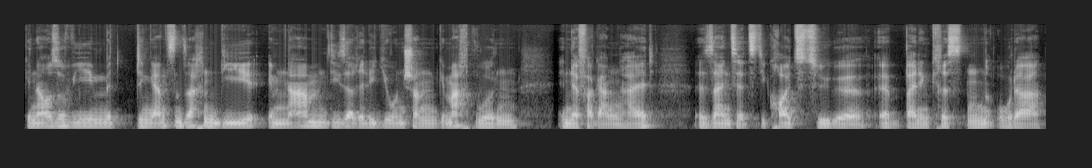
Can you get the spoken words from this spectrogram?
Genauso wie mit den ganzen Sachen, die im Namen dieser Religion schon gemacht wurden in der Vergangenheit seien es jetzt die Kreuzzüge äh, bei den Christen oder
